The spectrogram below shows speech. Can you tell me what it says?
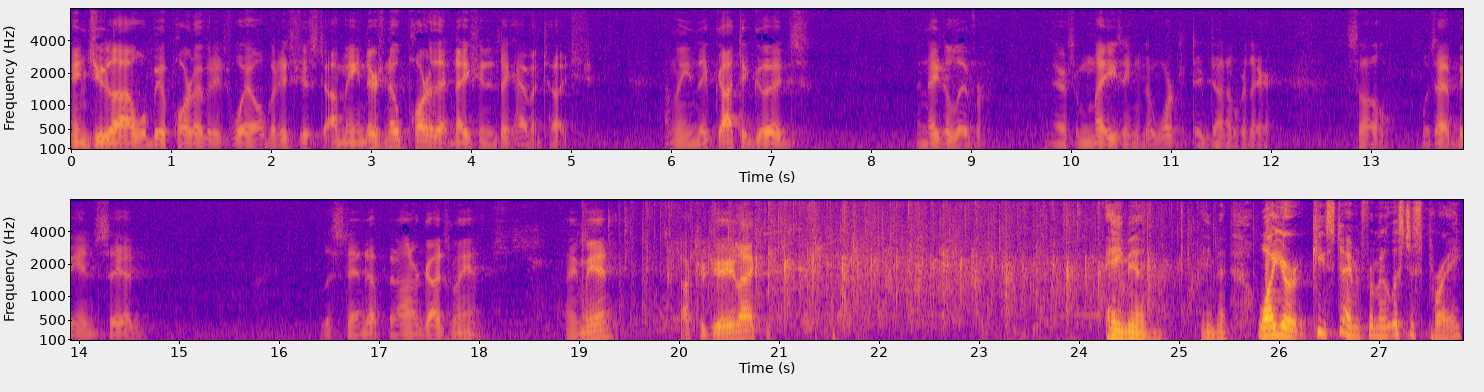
in July will be a part of it as well. But it's just, I mean, there's no part of that nation that they haven't touched. I mean, they've got the goods and they deliver. And it's amazing the work that they've done over there. So, with that being said, let's stand up and honor God's man. Amen. Amen. Dr. Jerry Lackey. Amen. Amen. While you're keep standing for a minute, let's just pray.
